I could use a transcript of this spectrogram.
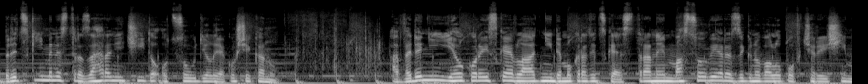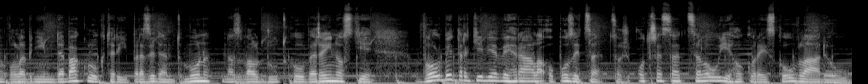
Britský ministr zahraničí to odsoudil jako šikanu a vedení jeho korejské vládní demokratické strany masově rezignovalo po včerejším volebním debaklu, který prezident Moon nazval důdkou veřejnosti. Volby drtivě vyhrála opozice, což otřese celou jeho korejskou vládou.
